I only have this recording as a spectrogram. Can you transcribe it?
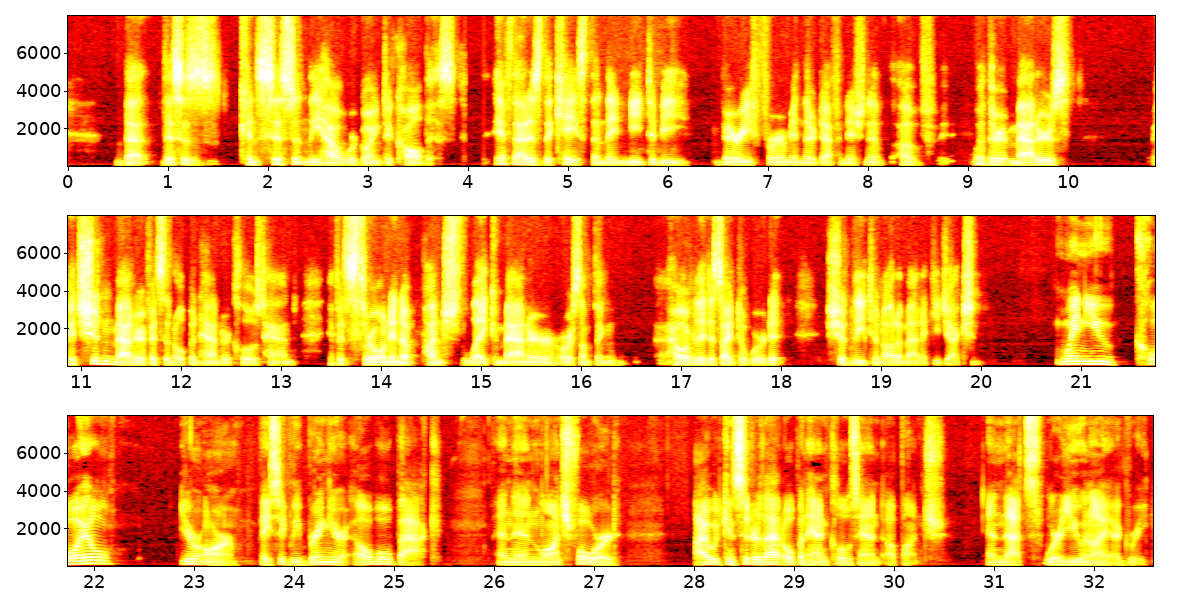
that this is consistently how we're going to call this. If that is the case, then they need to be very firm in their definition of, of whether it matters. It shouldn't matter if it's an open hand or closed hand. If it's thrown in a punch like manner or something, however they decide to word it, should lead to an automatic ejection. When you coil your arm, basically bring your elbow back, and then launch forward, I would consider that open hand, close hand a punch. And that's where you and I agree.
